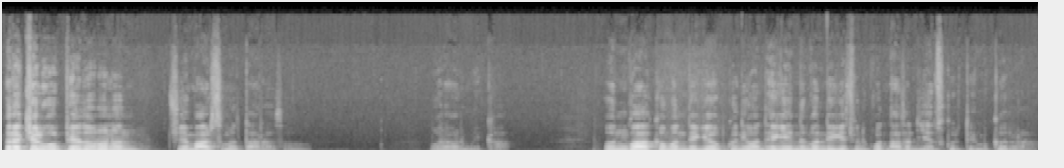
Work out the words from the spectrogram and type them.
그러나 결국 베드로는 주의 말씀을 따라서 뭐라 그럽니까? 은과 금은 내게 없거니와 내게 있는 건 내게 주는 곧 나사렛 예수 그리스도 이름을 걸어라.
